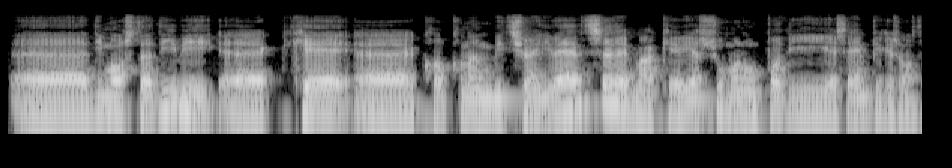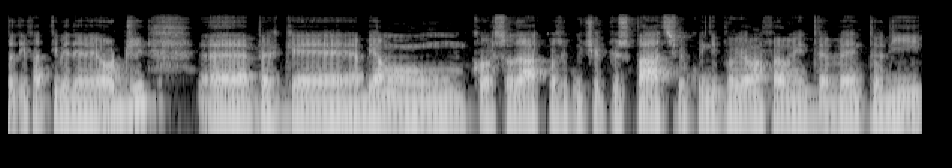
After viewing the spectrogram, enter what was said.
eh, dimostrativi eh, che, eh, co- con ambizioni diverse, ma che riassumono un po' di esempi che sono stati fatti vedere oggi, eh, perché abbiamo un corso d'acqua su cui c'è più spazio e quindi proviamo a fare un intervento di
